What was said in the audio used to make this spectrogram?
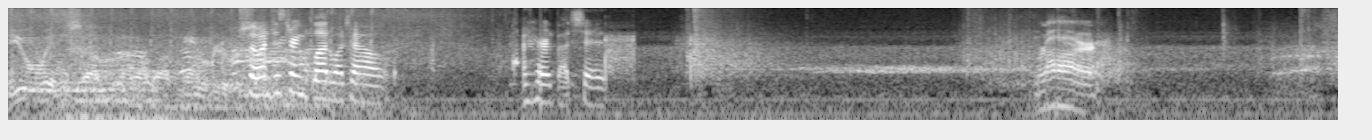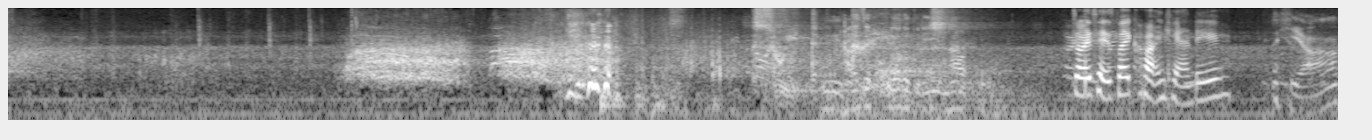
You win some, Someone just drank blood, watch out. I heard that shit. Rawr. How does it feel to be eaten out? Do I taste like cotton candy? Yeah.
